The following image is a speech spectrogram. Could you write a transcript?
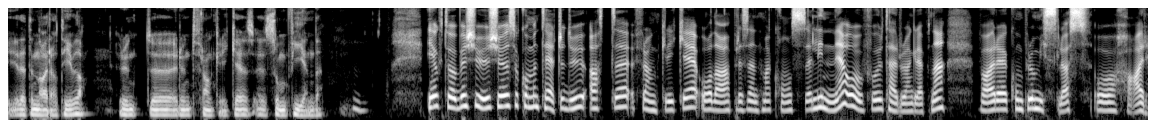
i dette narrativet da, rundt, rundt, Frankrike som fiende. I oktober 2020 så kommenterte du at Frankrike og da president Macrons linje overfor terrorangrepene var kompromissløs og hard.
